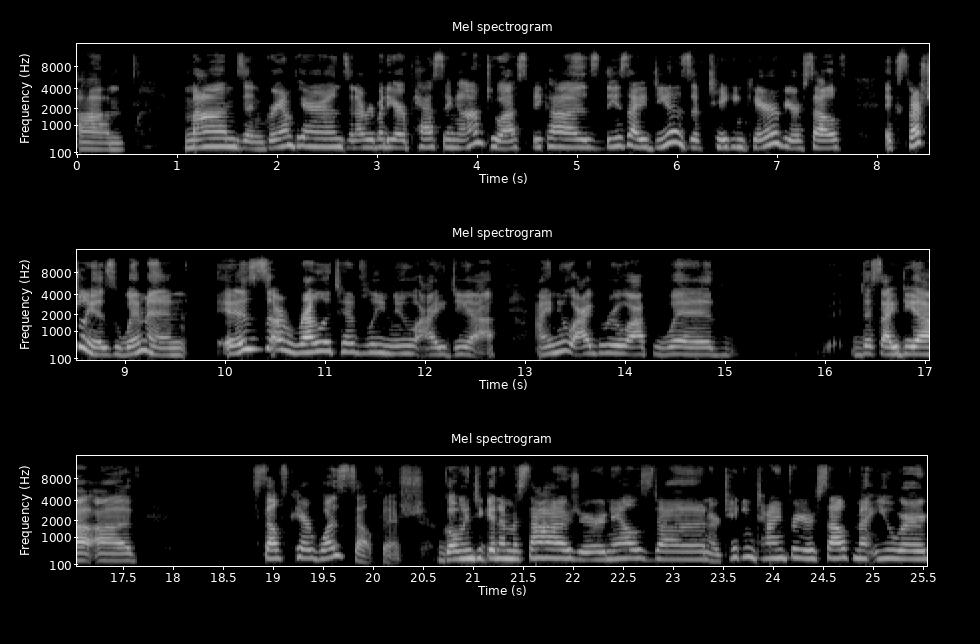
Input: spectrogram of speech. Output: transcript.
um, moms and grandparents and everybody are passing on to us because these ideas of taking care of yourself, especially as women, is a relatively new idea. I knew I grew up with this idea of self care was selfish. Going to get a massage or nails done or taking time for yourself meant you were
